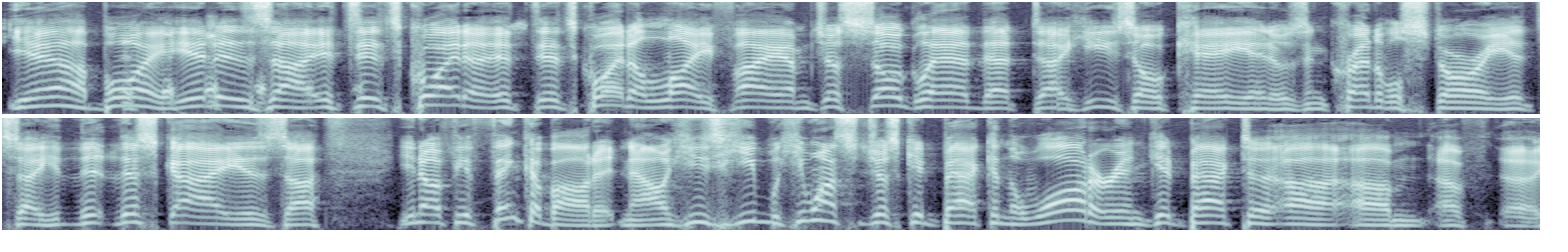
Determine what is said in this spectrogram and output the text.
Yeah, boy, it is. Uh, it's it's quite a it, it's quite a life. I am just so glad that uh, he's okay. It was an incredible story. It's uh, th- this guy is. Uh, you know, if you think about it now, he's he he wants to just get back in the water and get back to uh, um, uh, uh,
